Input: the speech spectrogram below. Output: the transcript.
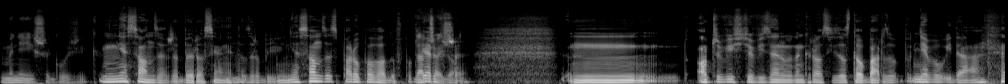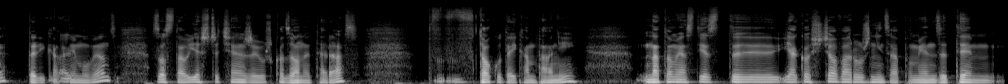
mniejszy guzik. Nie sądzę, żeby Rosjanie to mhm. zrobili. Nie sądzę z paru powodów. Po Dlaczego? pierwsze, mm, oczywiście wizerunek Rosji został bardzo, nie był idealny, delikatnie no mówiąc. Został jeszcze ciężej uszkodzony teraz w toku tej kampanii. Natomiast jest y, jakościowa różnica pomiędzy tym,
